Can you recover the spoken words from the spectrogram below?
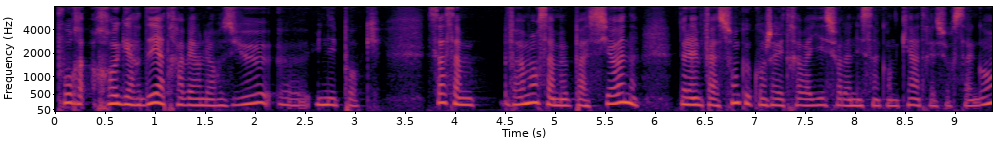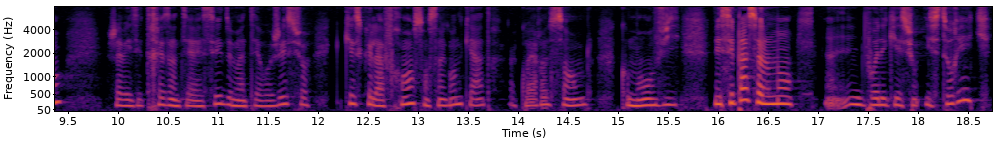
pour regarder à travers leurs yeux une époque. Ça, ça me vraiment, ça me passionne, de la même façon que quand j'avais travaillé sur l'année 54 et sur Sagan, j'avais été très intéressée de m'interroger sur qu'est-ce que la France en 54, à quoi elle ressemble, comment on vit. Mais c'est pas seulement pour des questions historiques.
